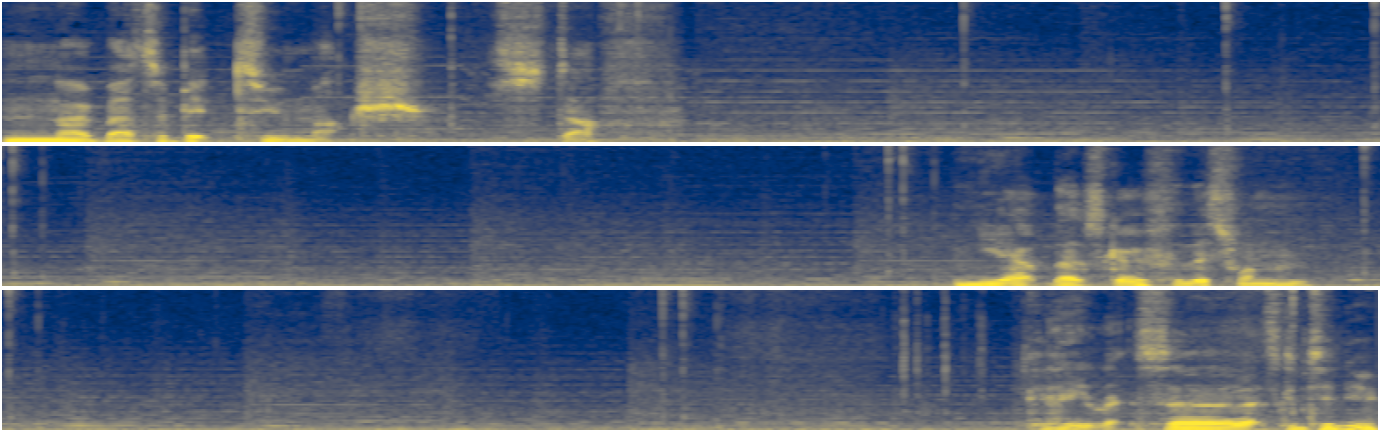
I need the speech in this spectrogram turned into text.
No, that's a bit too much stuff. Yep, let's go for this one. Okay, let's uh, let's continue.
